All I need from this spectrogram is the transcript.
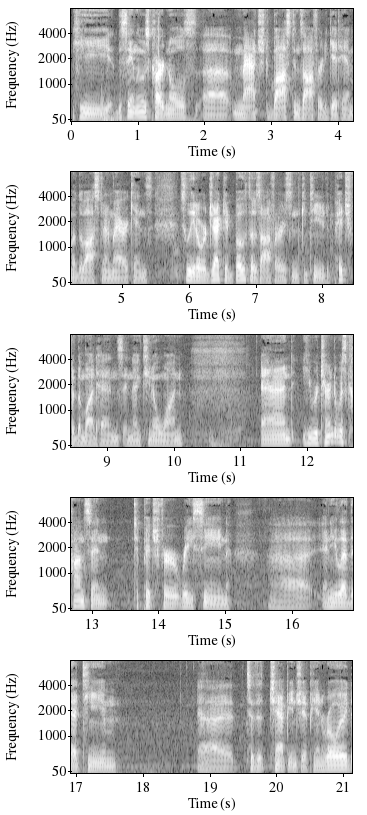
he the St. Louis Cardinals uh, matched Boston's offer to get him of the Boston Americans. Toledo rejected both those offers and continued to pitch for the Mud Hens in 1901. And he returned to Wisconsin to pitch for Racine, uh, and he led that team uh, to the championship. He enrolled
